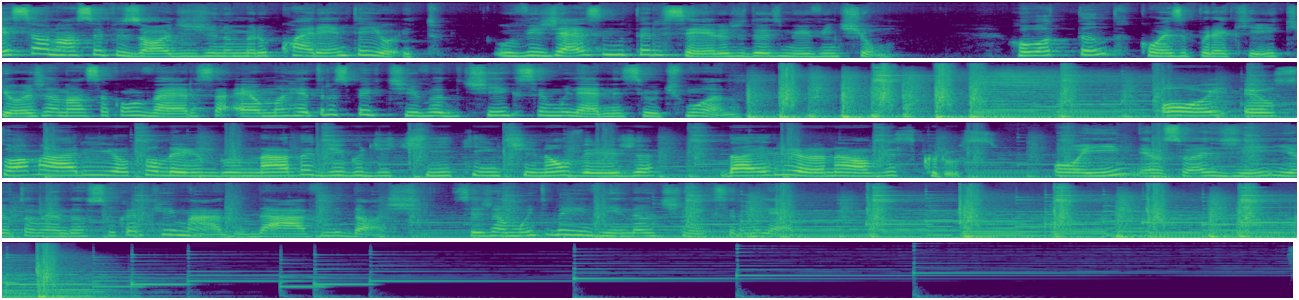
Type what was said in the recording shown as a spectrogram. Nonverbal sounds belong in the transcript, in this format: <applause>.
Esse é o nosso episódio de número 48, o 23 de 2021. Rolou tanta coisa por aqui que hoje a nossa conversa é uma retrospectiva do Tinha Que Ser Mulher nesse último ano. Oi, eu sou a Mari e eu tô lendo Nada Digo de Ti Quem Ti Não Veja, da Eliana Alves Cruz. Oi, eu sou a Gi e eu tô lendo Açúcar Queimado, da Avni Doshi. Seja muito bem-vinda ao Tinha Que Ser Mulher.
